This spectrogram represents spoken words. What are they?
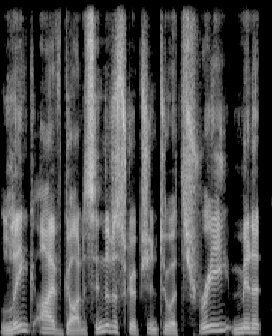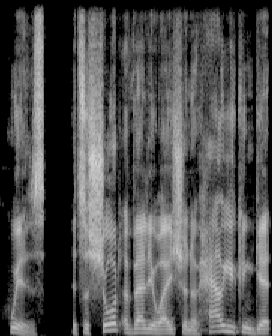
link I've got. It's in the description to a three minute quiz. It's a short evaluation of how you can get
